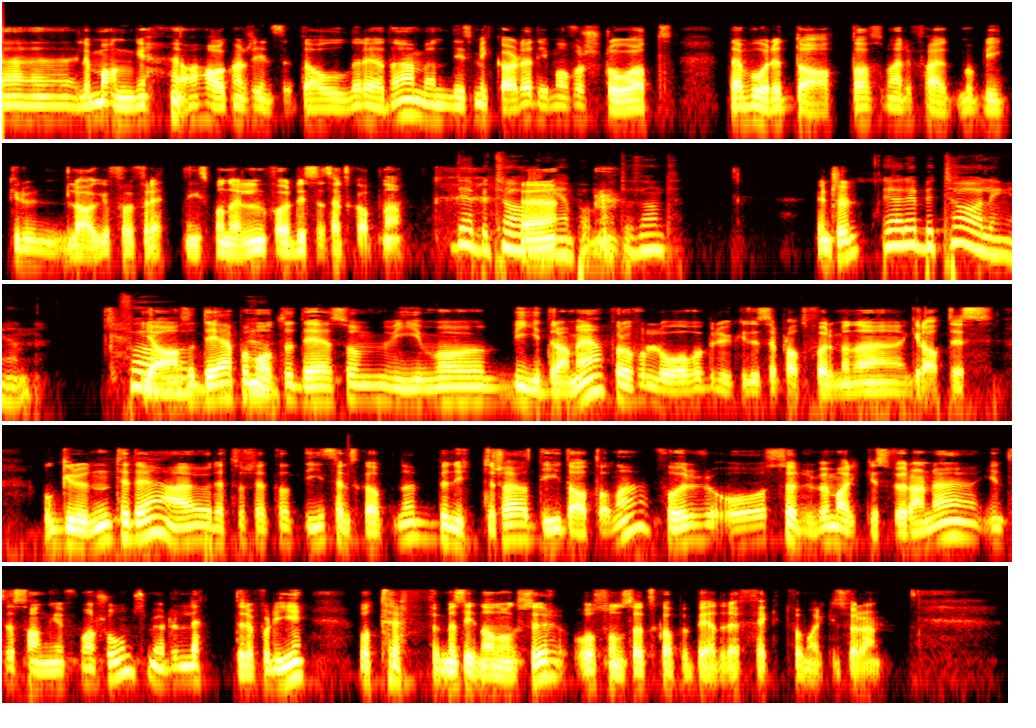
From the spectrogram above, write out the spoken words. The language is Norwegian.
eller mange har kanskje innsett det allerede, men de som ikke har det, de må forstå at det er våre data som er i ferd med å bli grunnlaget for forretningsmodellen for disse selskapene. Det er betalingen, på en måte, sant? Unnskyld? Ja, det er betalingen. For- Ja, altså det er på en måte det som vi må bidra med for å få lov å bruke disse plattformene gratis. Og Grunnen til det er jo rett og slett at de selskapene benytter seg av de dataene for å serve markedsførerne interessant informasjon som gjør det lettere for de å treffe med sine annonser, og sånn sett skape bedre effekt for markedsføreren.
